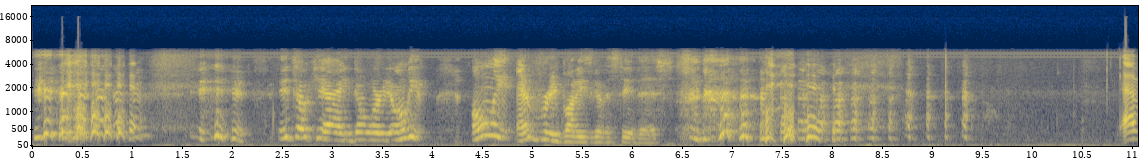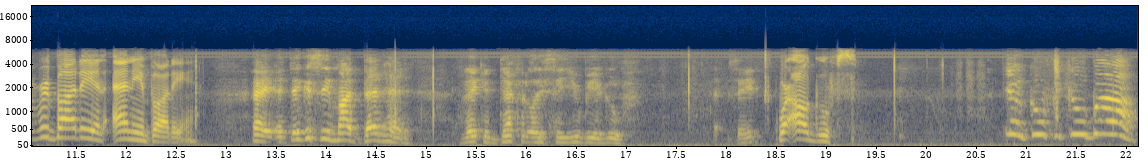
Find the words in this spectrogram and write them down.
it's okay, don't worry. Only only everybody's gonna see this. Everybody and anybody. hey, if they can see my bedhead, they can definitely see you be a goof. See? We're all goofs. You're a goofy gooba!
